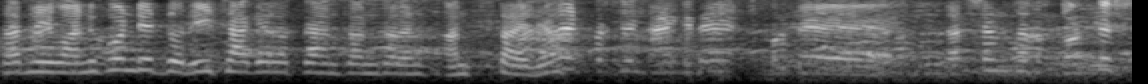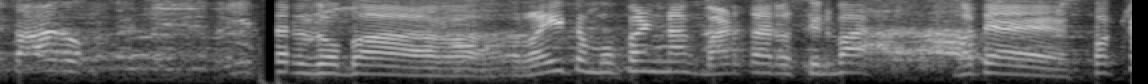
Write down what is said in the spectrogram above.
ಸರ್, ನೀವು ಅನ್ಕೊಂಡಿದ್ದು ರೀಚ್ ಆಗಿರುತ್ತೆ ಅಂತ ಅನ್ಸ್ತಾ ಇದೆ. ಮತ್ತೆ ದರ್ಶನ್ ಸರ್ ದೊಡ್ಡ ಸ್ಟಾರು. ಈ ಥರದ ಒಬ್ಬ ರೈತ ಮುಖಂಡನಾಗಿ ಮಾಡ್ತಾ ಇರೋ ಸಿನಿಮಾ, ಮತ್ತೆ ಪಕ್ಕ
